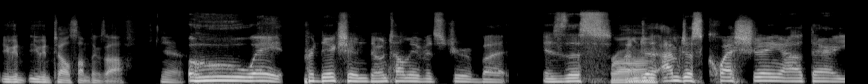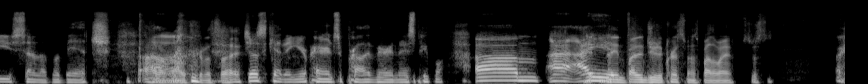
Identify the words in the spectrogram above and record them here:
You can you can tell something's off. Yeah. Oh wait, prediction. Don't tell me if it's true, but is this? I'm just I'm just questioning out there. You son of a bitch. I don't know what you're gonna say. Just kidding. Your parents are probably very nice people. Um, I, they I invited you to Christmas, by the way. It's just Are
